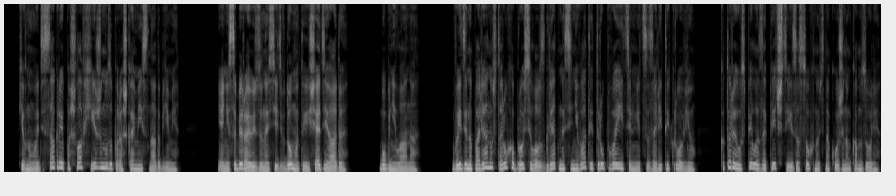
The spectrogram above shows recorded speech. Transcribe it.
— кивнула Десагра и пошла в хижину за порошками и снадобьями. «Я не собираюсь заносить в дом это исчадие ада», — бубнила она. Выйдя на поляну, старуха бросила взгляд на синеватый труп воительницы, залитый кровью, которая успела запечься и засохнуть на кожаном камзоле.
